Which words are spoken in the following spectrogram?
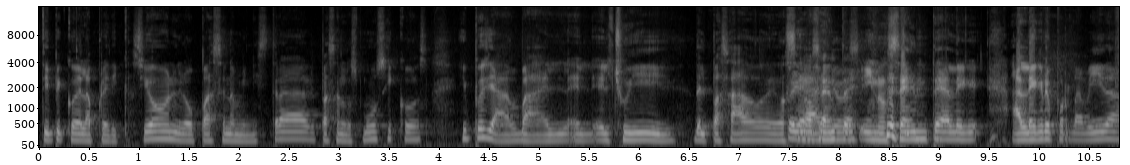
típico de la predicación, y luego pasan a ministrar, pasan los músicos, y pues ya va el, el, el Chuy del pasado de 12 Inocente. años, inocente, alegre, alegre por la vida.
